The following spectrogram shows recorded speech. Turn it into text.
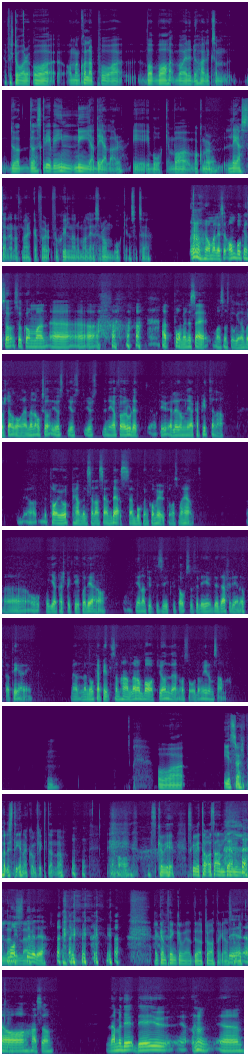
Jag förstår och om man kollar på vad, vad, vad är det du har liksom du har, du har skrivit in nya delar i, i boken. Vad, vad kommer mm. läsaren att märka för, för skillnad om man läser om boken så att säga? Ja, om man läser om boken så, så kommer man äh, att påminna sig vad som stod i den första gången, men också just, just, just det nya förordet, eller de nya kapitlerna. Ja, det tar ju upp händelserna sedan dess, sedan boken kom ut och vad som har hänt. Uh, och, och ger perspektiv på det. Då det är naturligtvis viktigt också, så det är, det är därför det är en uppdatering. Men, men de kapitel som handlar om bakgrunden och så, de är de samma. Mm. Och Israel-Palestina-konflikten då? ja. ska, vi, ska vi ta oss an den lilla... Måste lilla... vi det? Jag kan tänka mig att du har pratat ganska det, mycket. Ja, alltså. Nej men det, det är ju... Äh,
